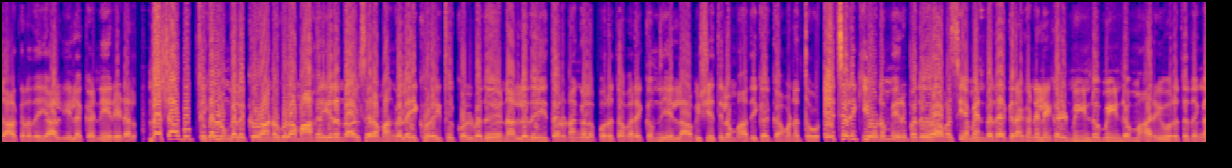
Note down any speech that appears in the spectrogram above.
ஜாக்கிரதையால் இழக்க நேரிடலாம். தசா புக்திகள் உங்களுக்கு அனுகூலமாக இருந்தால் சிரமங்களை குறைத்துக் கொள்வது நல்லது. இத்தருணங்களை பொறுத்த வரைக்கும் எல்லா விஷயத்திலும் அதிக கவனத்தோடு எச்சரிக்கையோடும் இருப்பது அவசியம் என்பதை கிரகநிலைகள் மீண்டும் மீண்டும் அறிவுறுத்துதுங்க.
